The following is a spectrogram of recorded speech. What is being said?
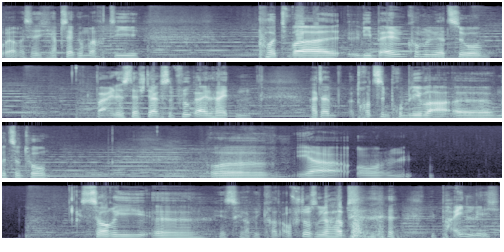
oder was heißt, ich habe es ja gemacht, die Potwal-Libellen-Kombination war eines der stärksten Flugeinheiten, hat er trotzdem Probleme äh, mit Turm. Uh, ja, und sorry, äh, jetzt habe ich gerade Aufstoßen gehabt. Wie peinlich.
